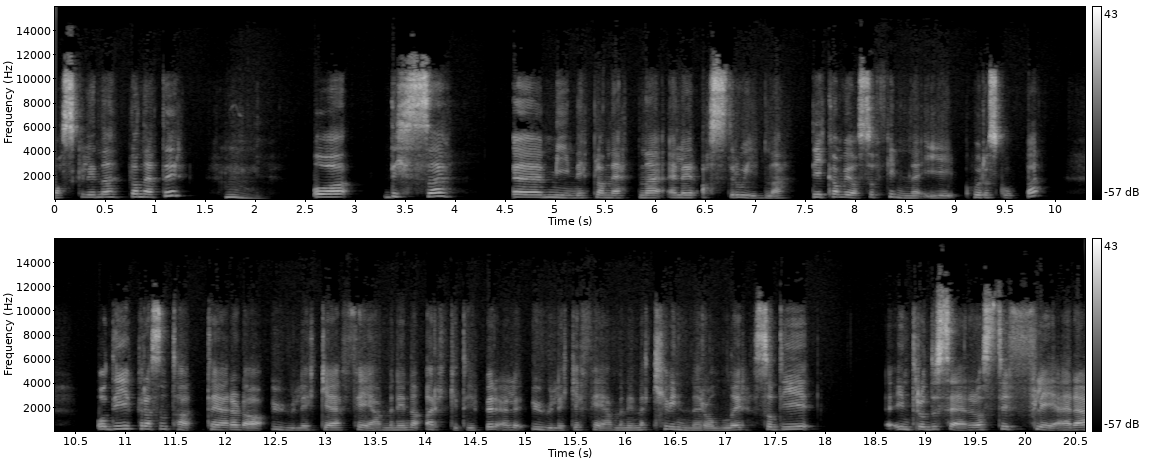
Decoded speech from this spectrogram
maskuline planeter. Mm. Og disse miniplanetene eller asteroidene. De kan vi også finne i horoskopet. Og de presenterer da ulike feminine arketyper, eller ulike feminine kvinneroller. Så de introduserer oss til flere,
